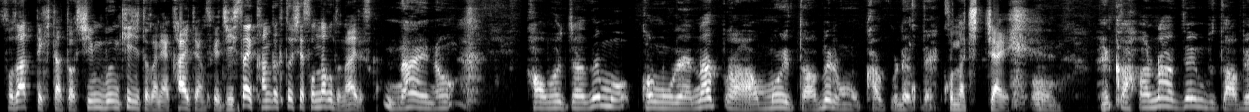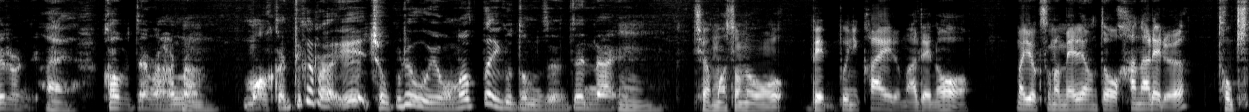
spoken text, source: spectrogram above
育ってきたと新聞記事とかには書いてあるんですけど、実際感覚としてそんなことないですか？ないの。かぼちゃでもこのぐらいになったら思い食べるもん隠れて。こんなちっちゃい。うん。へか花全部食べるんで。はい。かぼちゃの花。まあ帰ってから、え、食料用になったいうことも全然ない。うん。じゃあまあその、別府に帰るまでの、まあよくそのメレオン島を離れる時っ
